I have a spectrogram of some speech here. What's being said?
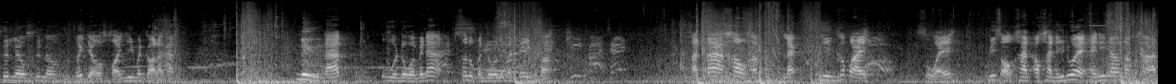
ขึ้นเร็วขึ้นเร็วเฮ้ยเดี๋ยวขอยิงมันก่อนแล้วกันหนึ่งนัดโอ้โหโดนไหน่ะสรุปมันโดนหรือมันเด้งวะหันหน้าเข้าครับและยิงเข้าไปสวยมีสองคันเอาคันนี้ด้วยไอ้นี่น่ารำคาญ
